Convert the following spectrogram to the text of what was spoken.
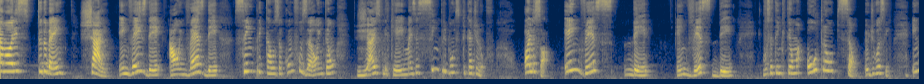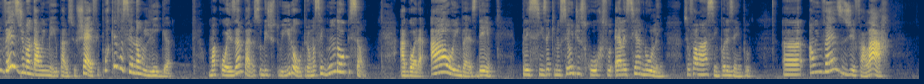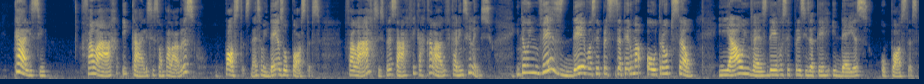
amores, tudo bem? Shy, em vez de, ao invés de, sempre causa confusão, então já expliquei, mas é sempre bom explicar de novo. Olha só, em vez de, em vez de, você tem que ter uma outra opção. Eu digo assim, em vez de mandar um e-mail para o seu chefe, por que você não liga? Uma coisa para substituir outra, uma segunda opção. Agora, ao invés de, precisa que no seu discurso elas se anulem. Se eu falar assim, por exemplo, uh, ao invés de falar, cale-se. Falar e cale-se são palavras opostas, né? São ideias opostas. Falar, se expressar, ficar calado, ficar em silêncio. Então, em vez de, você precisa ter uma outra opção. E ao invés de, você precisa ter ideias opostas.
